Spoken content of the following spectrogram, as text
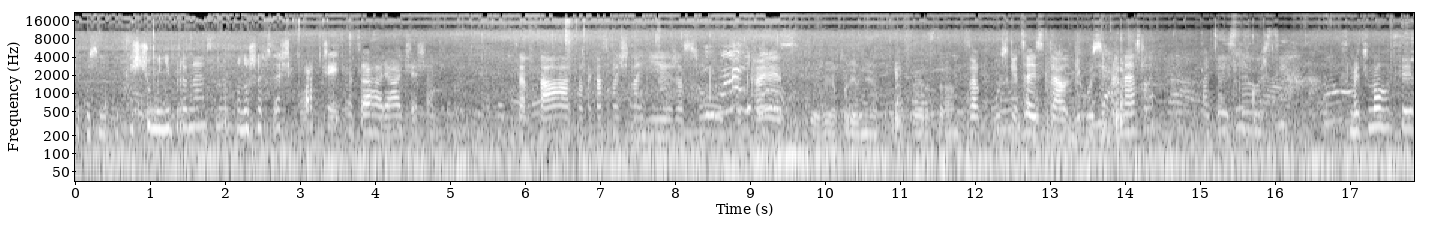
Таку смакотищу мені принесли. Воно ще все шкварчить. Оце гаряче ще. Це в тата, така смачна їжа, супи, рис, Я порівнюю цей ресторан. закуски. Це із тел вікусі принесли, а це із телушці. Смачного всім.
